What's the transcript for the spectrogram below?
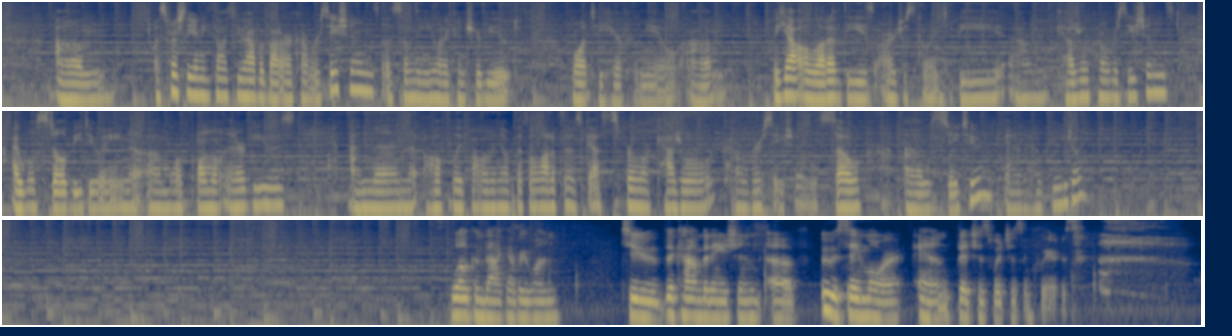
Um, especially any thoughts you have about our conversations, uh, something you want to contribute, want to hear from you. Um, but yeah, a lot of these are just going to be um, casual conversations. I will still be doing uh, more formal interviews and then hopefully following up with a lot of those guests for more casual conversations. So um, stay tuned and I hope you enjoy. Welcome back, everyone, to the combination of Ooh, Say More and Bitches, Witches, and Queers.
